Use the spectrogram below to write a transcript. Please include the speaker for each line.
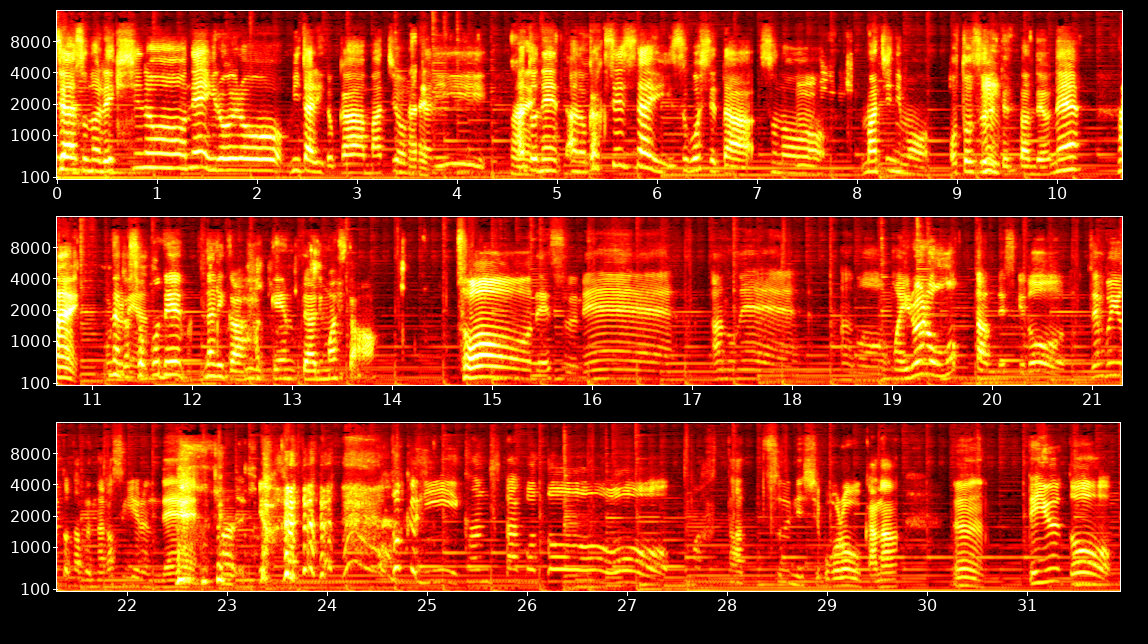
Speaker 1: じゃあその歴史のねいろいろ見たりとか街を見たり、
Speaker 2: はい
Speaker 1: あとねあの学生時代過ごしてたその街にも訪れてたんだよね。
Speaker 2: はい。
Speaker 1: なんかそこで何か発見ってありました？
Speaker 2: そうですね。あのね、あのまあいろいろ思ったんですけど、全部言うと多分長すぎるんで、まあ 特に感じたことを、まあ、2つに絞ろうかな。うん。っていうと、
